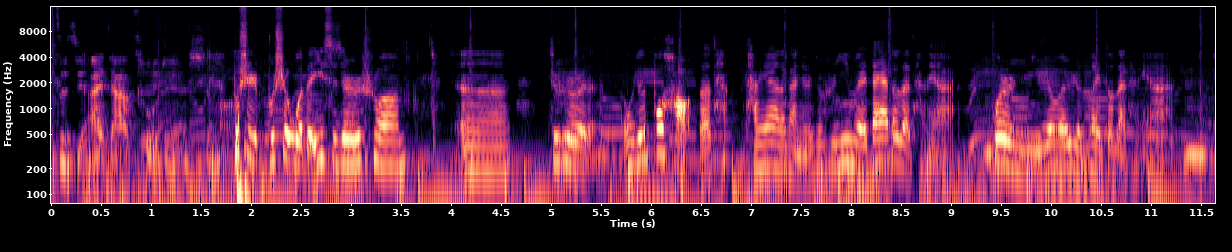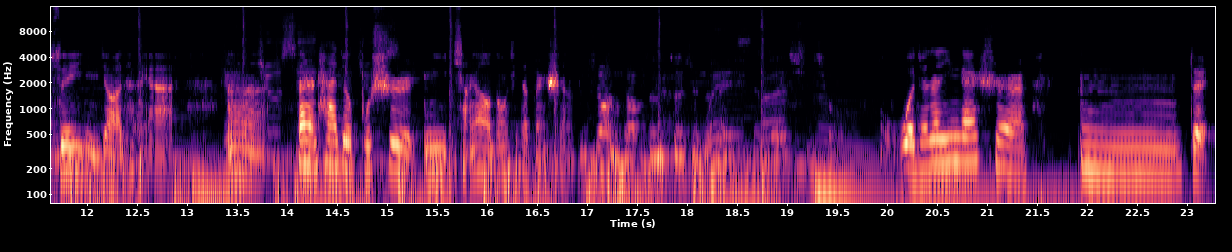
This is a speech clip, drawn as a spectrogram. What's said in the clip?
自己爱加醋这件事吗？不是不是，我的意思就是说，嗯。就是我觉得不好的谈谈恋爱的感觉，就是因为大家都在谈恋爱，或者你认为人类都在谈恋爱，所以你就要谈恋爱。嗯，但是它就不是你想要的东西的本身。你知道你要遵遵循你的内心的需求。我觉得应该是，嗯，对。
